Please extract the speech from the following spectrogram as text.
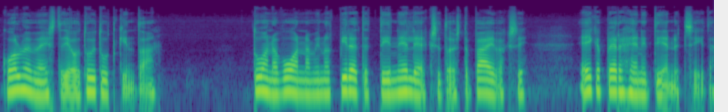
Kolme meistä joutui tutkintaan. Tuona vuonna minut pidätettiin 14 päiväksi, eikä perheeni tiennyt siitä.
